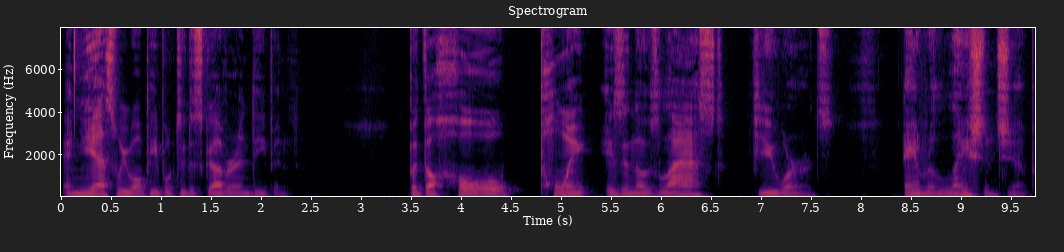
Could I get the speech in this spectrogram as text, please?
And yes, we want people to discover and deepen. But the whole point is in those last few words a relationship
